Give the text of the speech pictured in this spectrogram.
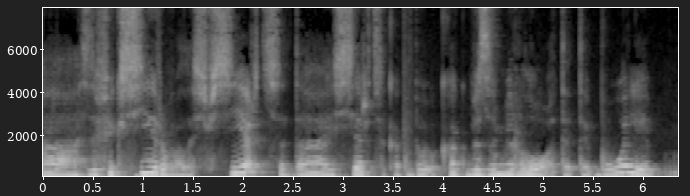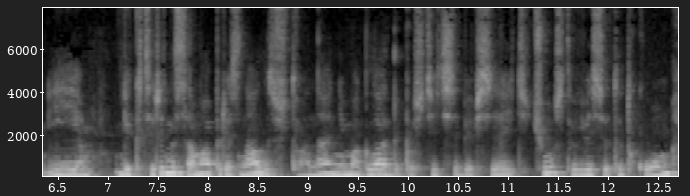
а, зафиксировалось в сердце, да, и сердце как бы, как бы замерло от этой боли. И Екатерина сама призналась, что она не могла допустить себе все эти чувства, весь этот ком,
